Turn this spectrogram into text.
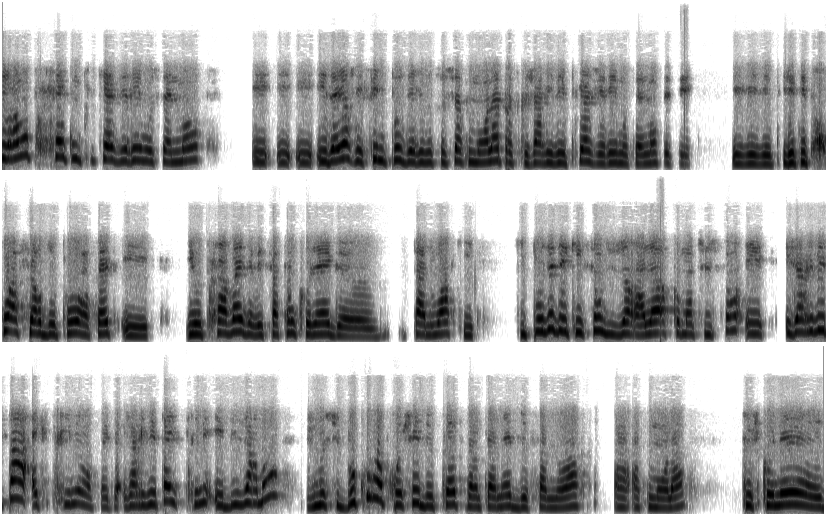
vraiment très compliqué à gérer émotionnellement. Et, d'ailleurs, j'ai fait une pause des réseaux sociaux à ce moment-là parce que j'arrivais plus à gérer émotionnellement. C'était, j'étais trop à fleur de peau, en fait. Et, et au travail, j'avais certains collègues euh, pas noirs qui, qui posait des questions du genre alors comment tu le sens? Et, et j'arrivais pas à exprimer en fait. J'arrivais pas à exprimer. Et bizarrement je me suis beaucoup rapprochée de codes d'internet de femmes noires à, ce moment-là que je connais euh,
